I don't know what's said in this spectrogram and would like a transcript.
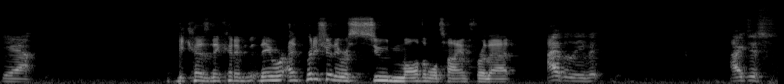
Yeah, because they could have. They were. I'm pretty sure they were sued multiple times for that. I believe it. I just,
